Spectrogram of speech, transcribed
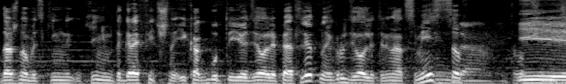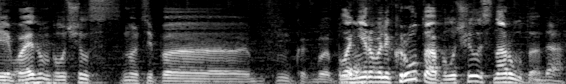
должно быть кине- кинематографично, и как будто ее делали 5 лет, но игру делали 13 месяцев. Да, и ничего. поэтому получилось, ну, типа, ну, как бы, планировали круто, а получилось Наруто. Да.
